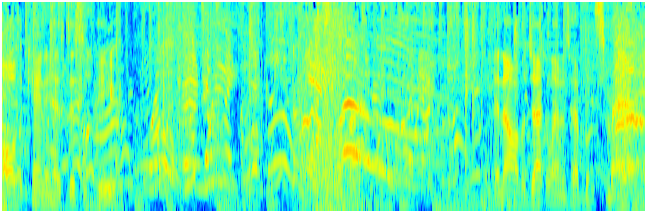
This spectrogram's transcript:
All the candy has disappeared. And now all the jack-o'-lanterns have been smashed.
